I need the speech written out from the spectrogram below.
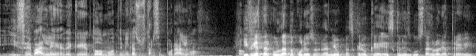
y se vale de que todo el mundo tiene que asustarse por algo. Y fíjate, un dato curioso de las ñopas creo que es que les gusta Gloria Trevi.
